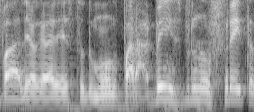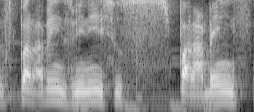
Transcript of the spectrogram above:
Valeu, agradeço todo mundo. Parabéns, Bruno Freitas. Parabéns, Vinícius. Parabéns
